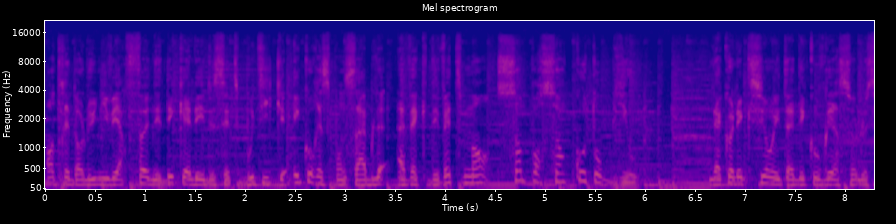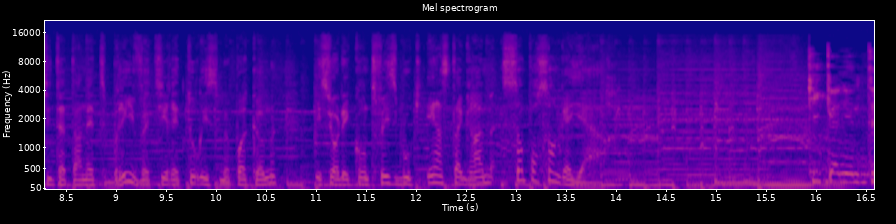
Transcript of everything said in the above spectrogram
entrez dans l'univers fun et décalé de cette boutique éco-responsable avec des vêtements 100% coton bio. La collection est à découvrir sur le site internet brive-tourisme.com et sur les comptes Facebook et Instagram 100% Gaillard. Kikaliente,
